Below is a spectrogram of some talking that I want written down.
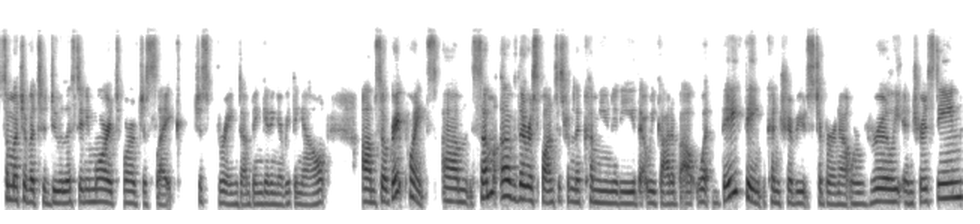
so much of a to-do list anymore. It's more of just like just brain dumping, getting everything out. Um, so great points. Um, some of the responses from the community that we got about what they think contributes to burnout were really interesting.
